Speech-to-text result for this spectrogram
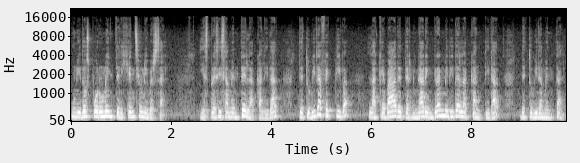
unidos por una inteligencia universal. Y es precisamente la calidad de tu vida afectiva la que va a determinar en gran medida la cantidad de tu vida mental.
